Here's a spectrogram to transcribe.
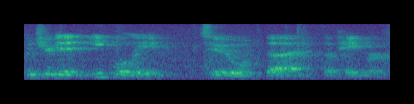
contributed equally to the, the paper.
